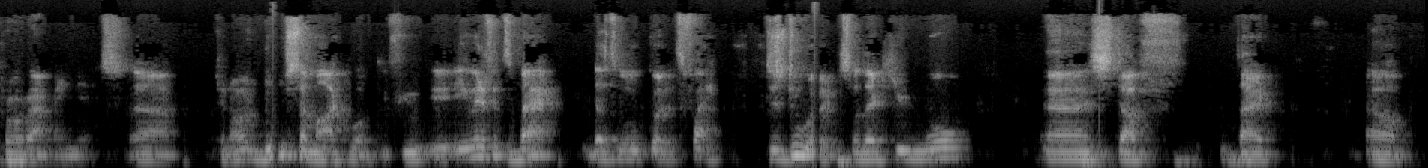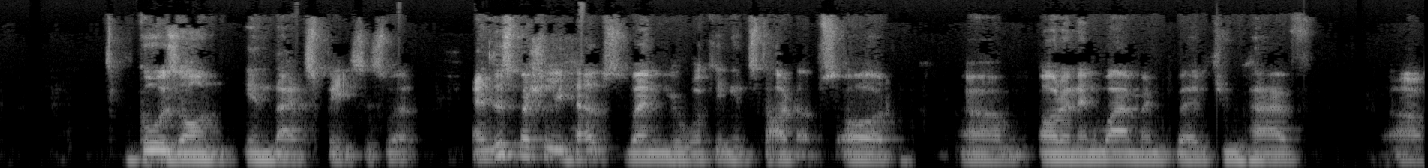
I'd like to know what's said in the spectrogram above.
programming is. Uh, you know do some artwork. If you even if it's bad it doesn't look good it's fine. Just do it so that you know uh, stuff that uh, goes on in that space as well. And this especially helps when you're working in startups or um, or an environment where you have uh,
